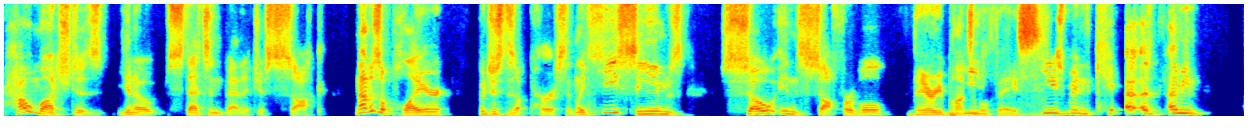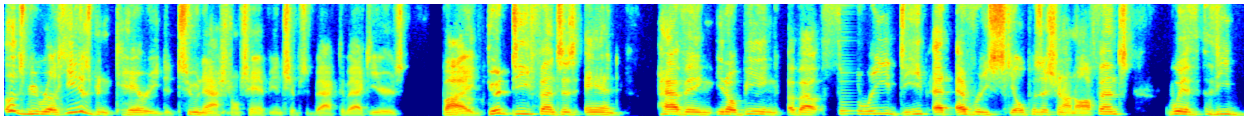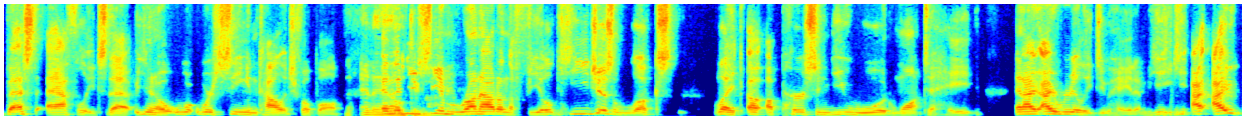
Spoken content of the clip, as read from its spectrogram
how much does you know Stetson Bennett just suck? Not as a player, but just as a person. Like he seems so insufferable. Very punchable face. He's been, ca- uh, uh, I mean, let's be real. He has been carried to two national championships in back to back years by good defenses and having, you know, being about three deep at every skill position on offense with the best athletes that, you know, we're seeing in college football. And, And then you see him run out on the field. He just looks like a, a person you would want to hate. And I, I really do hate him. He, he I, I,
